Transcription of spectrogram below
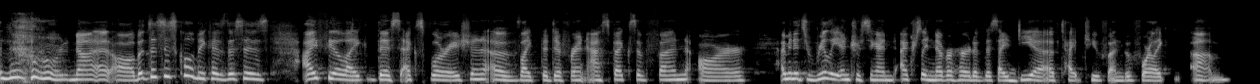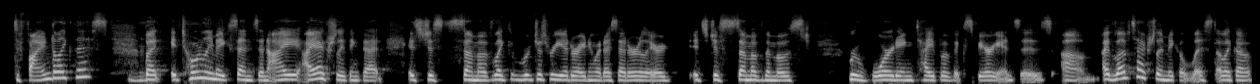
No, not at all. But this is cool because this is I feel like this exploration of like the different aspects of fun are I mean, it's really interesting. I'd actually never heard of this idea of type two fun before. Like, um, defined like this Mhm. but it totally makes sense and i i actually think that it's just some of like we're just reiterating what i said earlier it's just some of the most rewarding type of experiences um i'd love to actually make a list like a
